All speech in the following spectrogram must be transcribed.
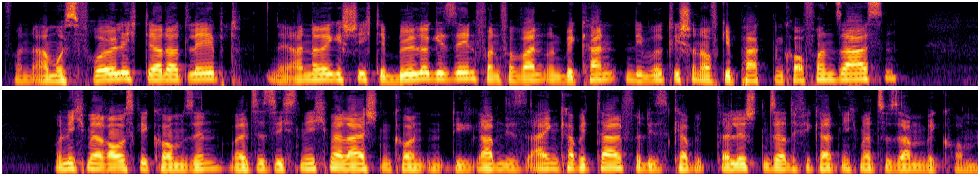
von Amos Fröhlich, der dort lebt. Eine andere Geschichte, Bilder gesehen von Verwandten und Bekannten, die wirklich schon auf gepackten Koffern saßen und nicht mehr rausgekommen sind, weil sie sich nicht mehr leisten konnten. Die haben dieses Eigenkapital für dieses Kapitalistenzertifikat nicht mehr zusammenbekommen.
